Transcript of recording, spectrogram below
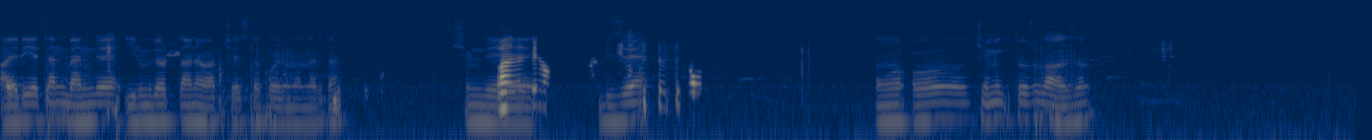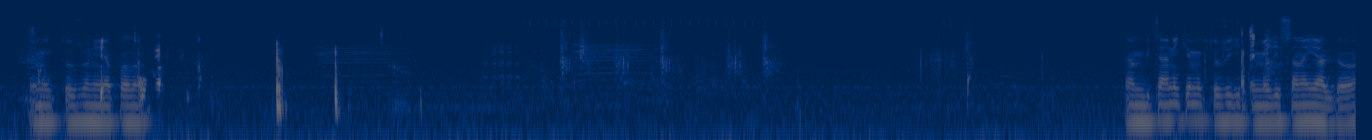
Ayrıyeten bende 24 tane var. Chest'e koydum onları da. Şimdi bir bize o, o kemik tozu lazım. Kemik tozunu yapalım. Bir tane kemik tozu gitti. Melih sana geldi o.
